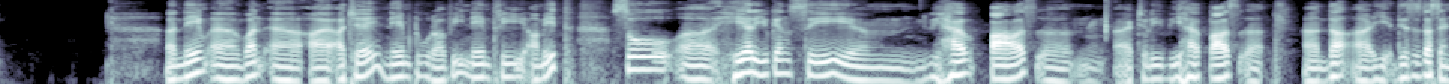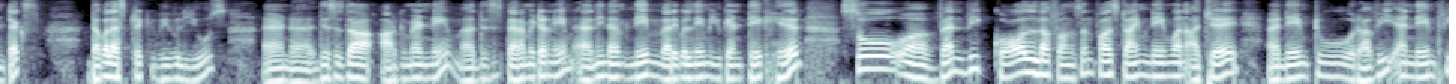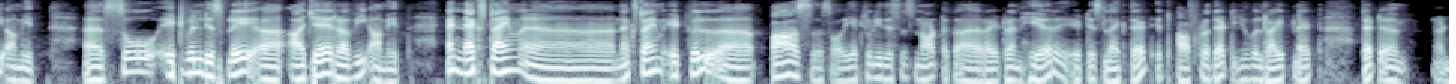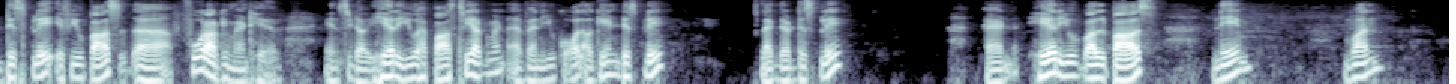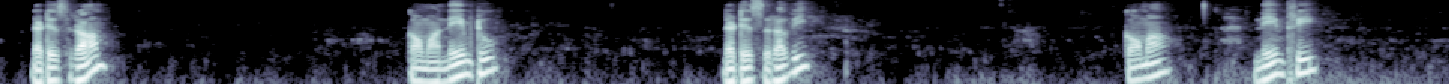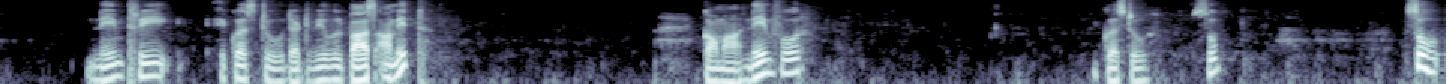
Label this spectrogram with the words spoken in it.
uh, name uh, one uh, Ajay, name two Ravi, name three Amit. So uh, here you can see um, we have pass. Uh, actually, we have pass uh, the this is the syntax double asterisk we will use. And uh, this is the argument name. Uh, this is parameter name. Any name variable name you can take here. So uh, when we call the function first time name one Ajay name two Ravi and name three Amit. Uh, so it will display uh, Ajay Ravi Amit. And next time uh, next time it will uh, pass. Sorry actually this is not uh, right run here. It is like that. It after that you will write let that um, display if you pass uh, four argument here. Instead of here you have passed three argument and when you call again display like that display and here you will pass name one that is Ram comma name 2 that is Ravi comma name 3 name 3 equals to that we will pass Amit comma name 4 equals to soup so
